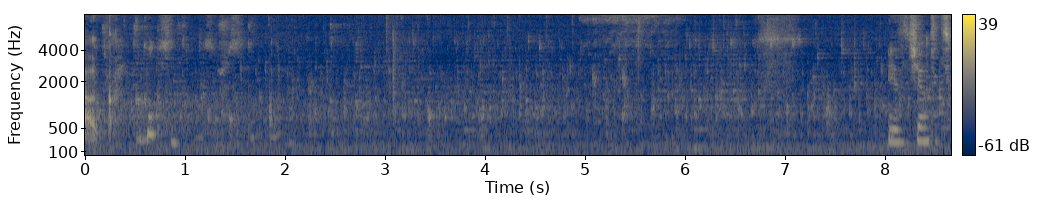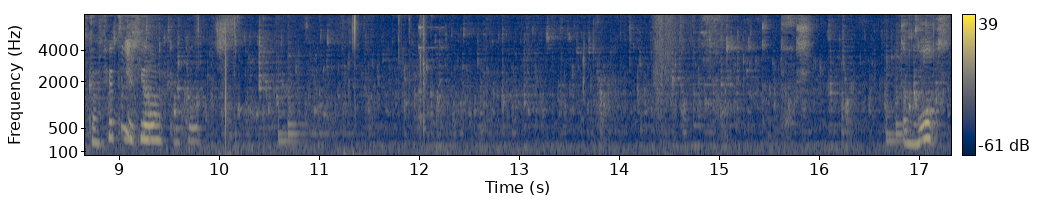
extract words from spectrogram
Так. И зачем ты эти конфеты прикол. Это бокс.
